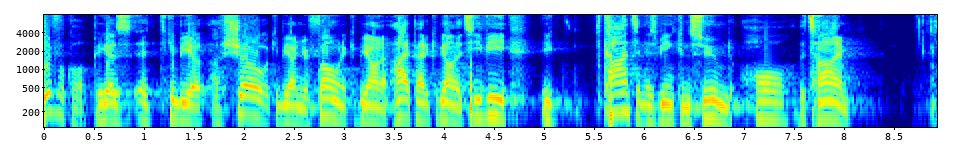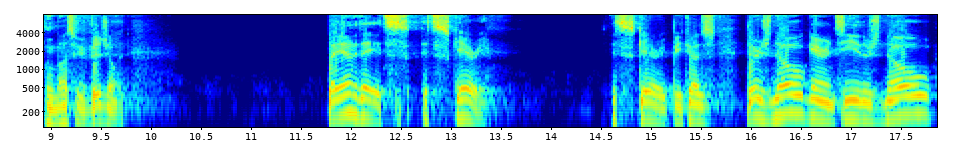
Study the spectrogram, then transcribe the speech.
difficult because it can be a, a, show, it can be on your phone, it can be on an iPad, it can be on the TV. It, content is being consumed all the time. We must be vigilant. By the end of the day, it's, it's scary. It's scary because there's no guarantee, there's no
